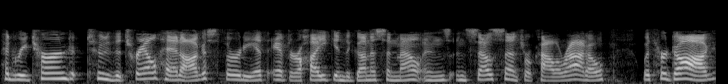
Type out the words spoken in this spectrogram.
had returned to the trailhead August 30th after a hike in the Gunnison Mountains in south central Colorado with her dog,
